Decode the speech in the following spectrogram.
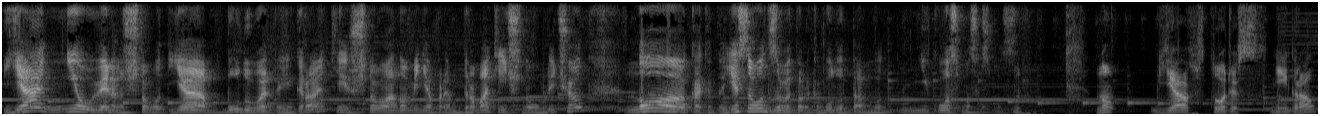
Я не уверен, что вот я буду в это играть и что оно меня прям драматично увлечет, но как это, если отзывы только будут там вот не космос, космос. Ну, я в Stories не играл,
